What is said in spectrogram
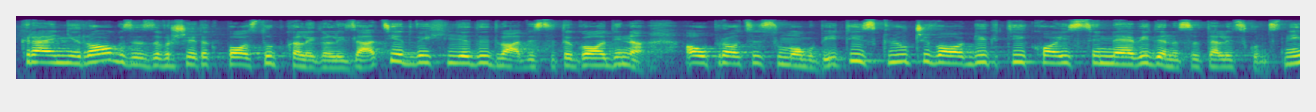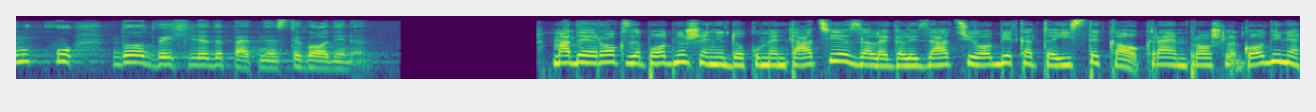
Krajnji rok za završetak postupka legalizacije je 2020. godina, a u procesu mogu biti isključivo objekti koji se ne vide na satelitskom snimku do 2015. godine. Mada je rok za podnošenje dokumentacije za legalizaciju objekata istekao krajem prošle godine,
